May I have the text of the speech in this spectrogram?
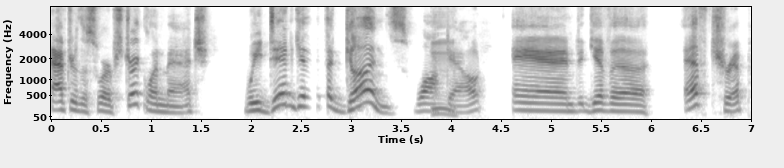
after the Swerve Strickland match, we did get the Gunns walk Mm. out and give a F trip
